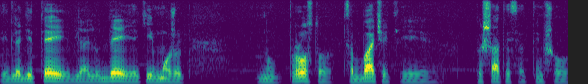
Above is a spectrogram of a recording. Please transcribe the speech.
і для дітей, і для людей, які можуть ну, просто це бачити і пишатися тим, що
